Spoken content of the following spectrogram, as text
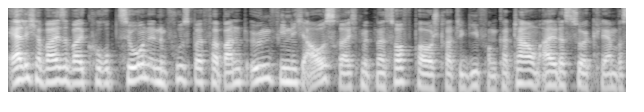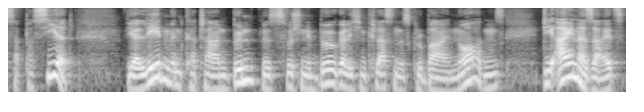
ehrlicherweise, weil Korruption in einem Fußballverband irgendwie nicht ausreicht mit einer Softpower-Strategie von Katar, um all das zu erklären, was da passiert. Wir erleben in Katar ein Bündnis zwischen den bürgerlichen Klassen des globalen Nordens, die einerseits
